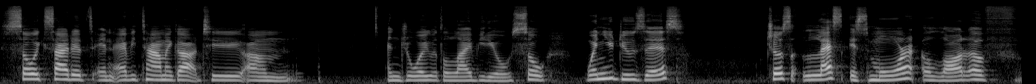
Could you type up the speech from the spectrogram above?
So excited and every time I got to um, enjoy with the live video. So when you do this, just less is more. A lot of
